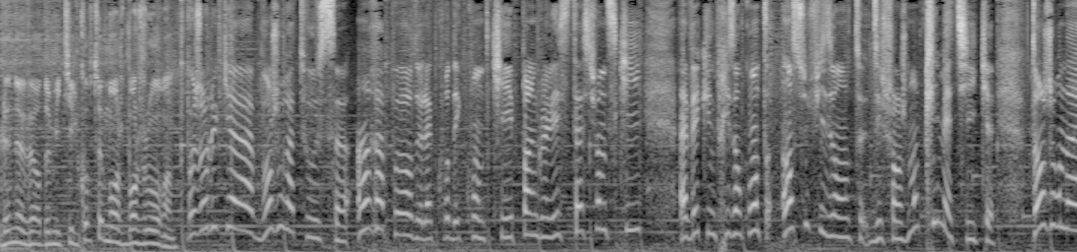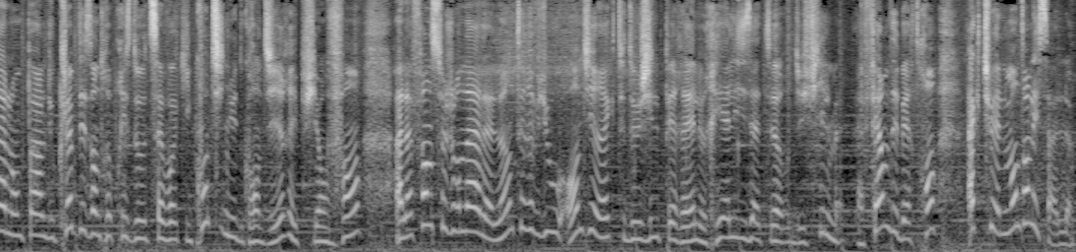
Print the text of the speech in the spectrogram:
Le 9h de Mithil Courte Manche, bonjour. Bonjour Lucas, bonjour à tous. Un rapport de la Cour des comptes qui épingle les stations de ski avec une prise en compte insuffisante des changements climatiques. Dans le journal, on parle du club des entreprises de Haute-Savoie qui continue de grandir. Et puis enfin, à la fin de ce journal, l'interview en direct de Gilles Perret, le réalisateur du film La ferme des Bertrands, actuellement dans les salles.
